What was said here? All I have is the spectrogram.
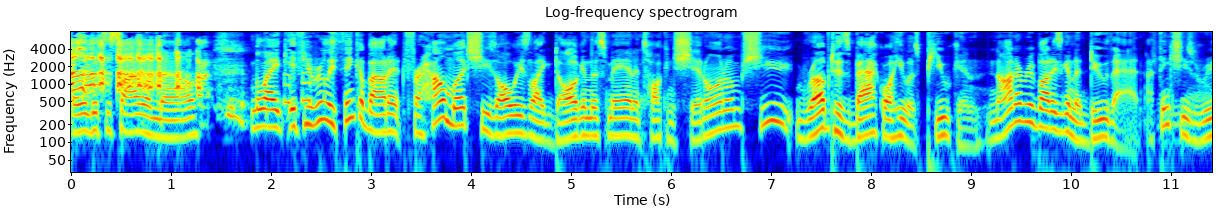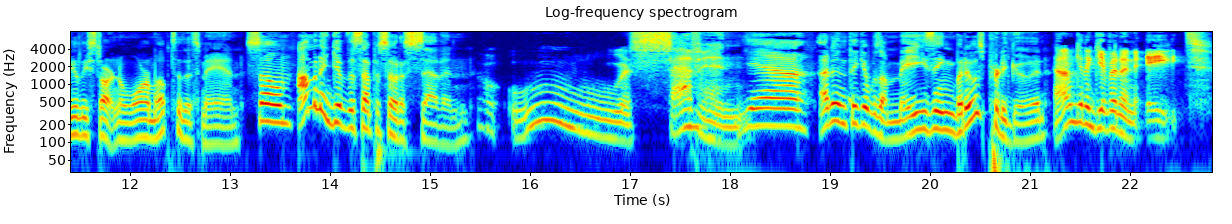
Oldest Asylum now. But like, if you really think about it, for how much she's always like dogging this man and talking shit on him, she rubbed his back while he was puking. Not everybody's gonna do that. I think she's really starting to warm up to this man. So I'm gonna give this episode a seven. Ooh, a seven. Yeah, I didn't think it was amazing, but it was pretty good. I'm gonna give it an eight.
